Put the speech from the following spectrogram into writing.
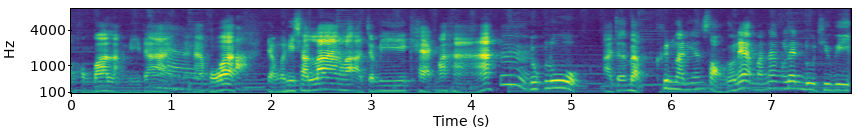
2 ของบ้านหลังนี้ได้นะฮะใช่เพราะว่าค่ะอย่างบางทีชั้นล่างเราอาจจะมีแขกมาหาอืมลูกๆ อาจจะแบบขึ้นมาที่ชั้น2ตรงเนี้ยมานั่งเล่นดูทีวี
